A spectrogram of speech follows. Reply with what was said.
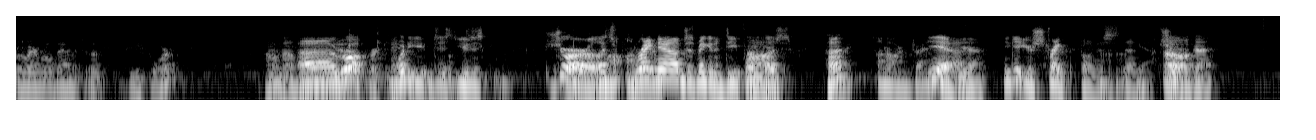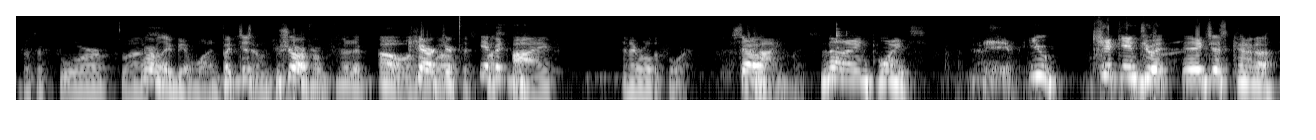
what do I roll damage? A D4? I don't know. Uh, do roll. for a kick? What do you just? You just. Sure. Let's right now just make it a D4 Unarmed. plus. Huh? Unarmed, right? Yeah. Yeah. You get your strength bonus then. Yeah. Oh, Sure. okay. So it's a 4 plus. Normally it'd be a one, but just Stone sure for, for the Oh, okay. character. Well, it's yeah, plus but 5, and I rolled a 4. So Nine points. Nine points. You kick into it, and it just kind of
